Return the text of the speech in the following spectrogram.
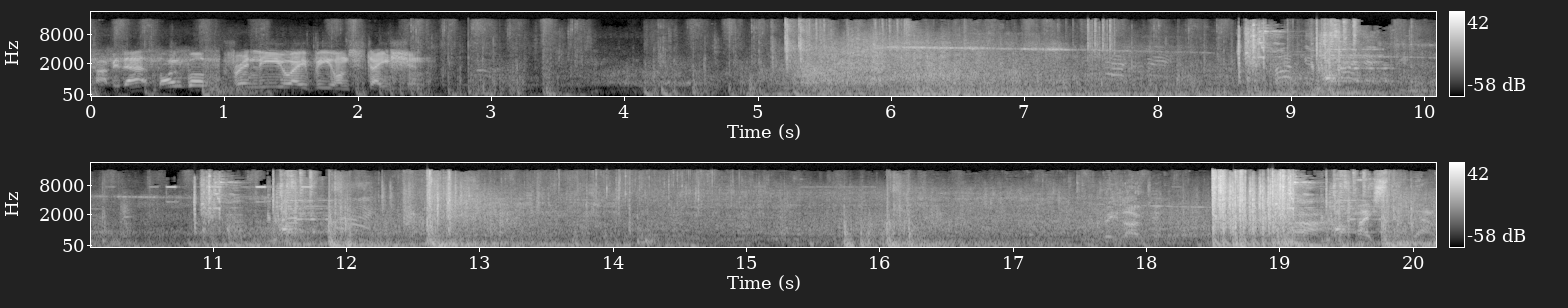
Copy that. Longbow Friendly UAV on station. Reloading. Ah, facing down.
